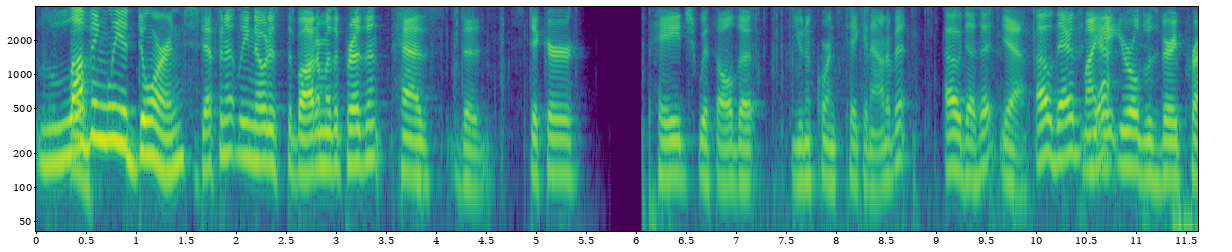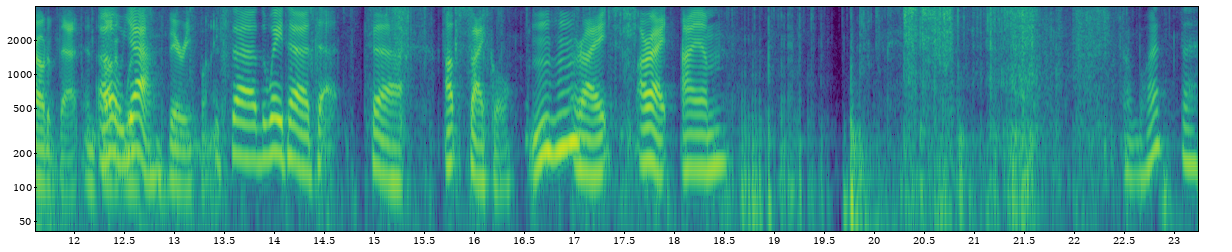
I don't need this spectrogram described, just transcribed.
lovingly adorned. Definitely notice the bottom of the present has the sticker page with all the unicorns taken out of it. Oh, does it? Yeah. Oh, there. My yeah. eight-year-old was very proud of that and thought Oh, it was yeah. very funny. It's uh, the way to to, to upcycle. Mm-hmm. Right. All right. I am. What the?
